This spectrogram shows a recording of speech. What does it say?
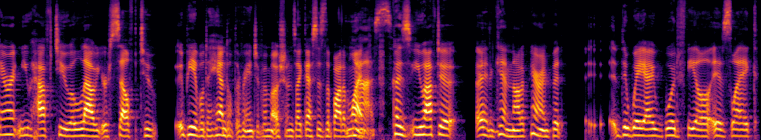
parent, you have to allow yourself to be able to handle the range of emotions. I guess is the bottom line. Yes. because you have to. And again, not a parent, but uh, the way I would feel is like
